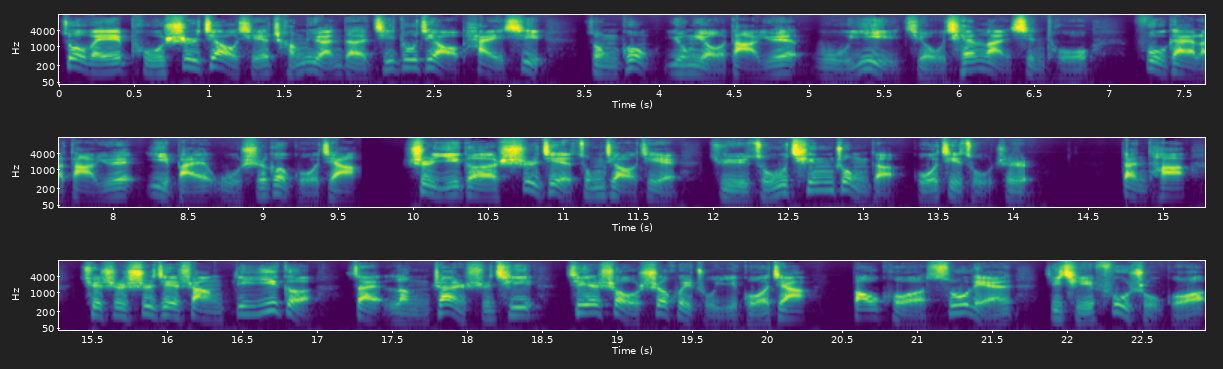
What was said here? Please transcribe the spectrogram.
作为普世教协成员的基督教派系，总共拥有大约五亿九千万信徒，覆盖了大约一百五十个国家，是一个世界宗教界举足轻重的国际组织。但它却是世界上第一个在冷战时期接受社会主义国家，包括苏联及其附属国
